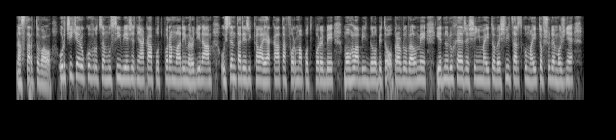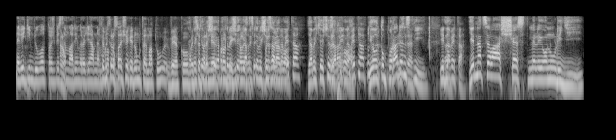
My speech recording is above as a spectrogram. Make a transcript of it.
nastartovalo. Určitě ruku v ruce musí běžet nějaká podpora mladým rodinám. Už jsem tady říkala, jaká ta forma podpory by mohla být. Bylo by to opravdu velmi jednoduché řešení. Mají to ve Švýcarsku, mají to všude možně. Nevidím důvod, proč by se mladým rodinám nemohlo. Kdybyste dostali ještě k jednomu tématu, vy jako vicepremiér pro digitalizaci. Já bych chtěl ještě zareagovat. Já bych chtěl ještě zareagovat. Jo, to poradenství. Jedna věta. 1,6 milionů lidí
